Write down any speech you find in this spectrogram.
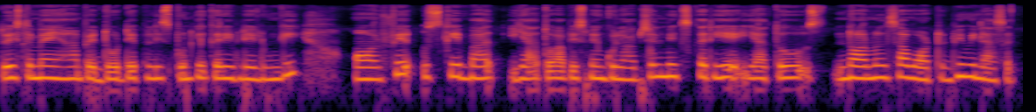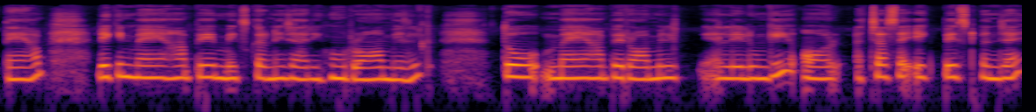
तो इसलिए मैं यहाँ पे दो टेबल स्पून के करीब ले लूँगी और फिर उसके बाद या तो आप इसमें गुलाब जल मिक्स करिए या तो नॉर्मल सा वाटर भी मिला सकते हैं आप। लेकिन मैं यहाँ पर मिक्स करने जा रही हूँ रॉ मिल्क। तो मैं यहाँ पे रॉ मिल्क ले लूँगी और अच्छा सा एक पेस्ट बन जाए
